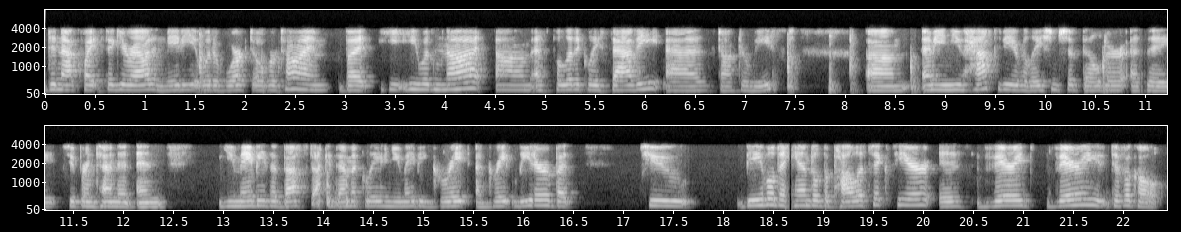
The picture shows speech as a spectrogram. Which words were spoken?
did not quite figure out, and maybe it would have worked over time, but he he was not um, as politically savvy as Dr. Weast. Um, I mean, you have to be a relationship builder as a superintendent, and you may be the best academically, and you may be great a great leader, but to be able to handle the politics here is very very difficult.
